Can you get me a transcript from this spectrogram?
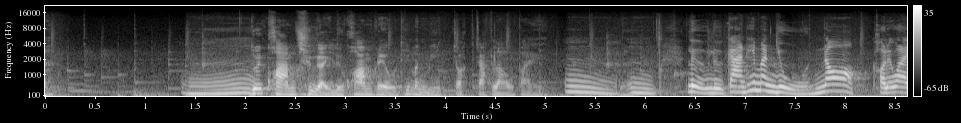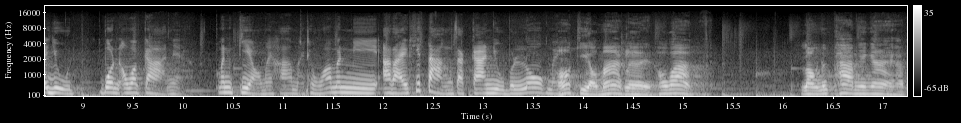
นะอืมด้วยความเฉื่อยหรือความเร็วที่มันมีจากจากเราไปอืมอืมหรือหรือการที่มันอยู่นอกเขาเรียกว่าอะไรอยู่บนอวกาศเนี่ยมันเกี่ยวไหมคะ หมายถึงว่ามันมีอะไรที่ต่างจากการอยู่บนโลกไหมอ๋อเกี่ยวมากเลย เพราะว่าลองนึกภาพง่ายๆครับ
